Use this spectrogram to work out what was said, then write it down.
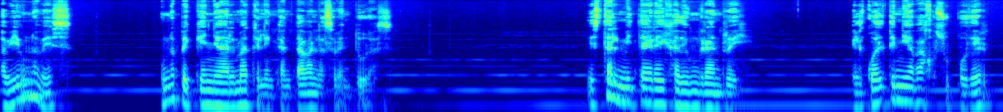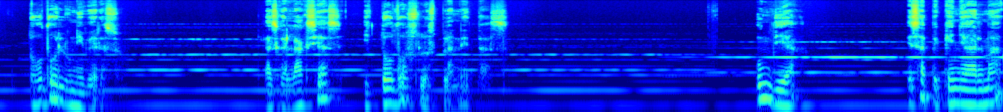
Había una vez una pequeña alma que le encantaban las aventuras. Esta almita era hija de un gran rey, el cual tenía bajo su poder todo el universo, las galaxias y todos los planetas. Un día, esa pequeña alma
